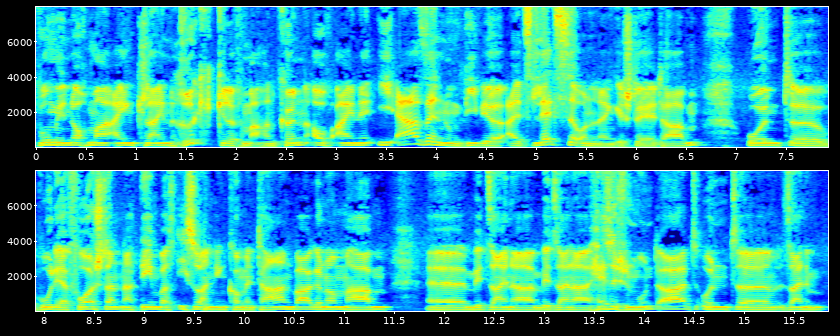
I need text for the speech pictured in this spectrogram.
wo wir nochmal einen kleinen Rückgriff machen können auf eine IR-Sendung, die wir als letzte online gestellt haben und äh, wo der Vorstand nach dem, was ich so an den Kommentaren wahrgenommen haben, äh, mit seiner mit seiner hessischen Mundart und äh, seinem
